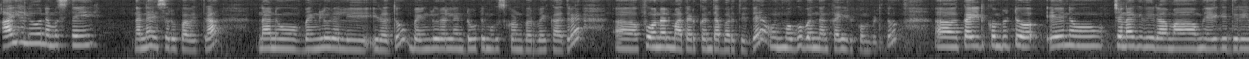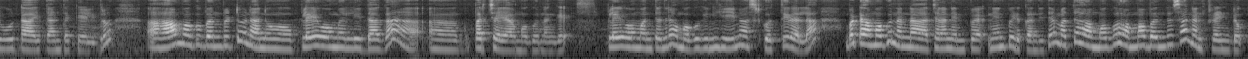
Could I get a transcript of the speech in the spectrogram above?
Hi hello ನಮಸ್ತೆ. ನನ್ನ ಹೆಸರು ಪವಿತ್ರ. ನಾನು ಬೆಂಗಳೂರಲ್ಲಿ ಇರೋದು. ಬೆಂಗಳೂರಲ್ಲಿ ನಾನು ಡ್ಯೂಟಿ ಮುಗಿಸ್ಕೊಂಡು ಬರಬೇಕಾದ್ರೆ ಫೋನಲ್ಲಿ ಮಾತಾಡ್ಕೊತ ಬರ್ತಿದ್ದೆ. ಒಂದು ಮಗು ಬಂದು ನಂಗೆ ಕೈ ಹಿಡ್ಕೊಂಡ್ಬಿಡ್ತು. ಕೈ ಹಿಡ್ಕೊಂಡ್ಬಿಟ್ಟು, ಏನು, ಚೆನ್ನಾಗಿದ್ದೀರಾ ಮಾಮ್? ಹೇಗಿದ್ದೀರಿ? ಊಟ ಆಯ್ತಾ? ಅಂತ ಕೇಳಿದರು. ಆ ಮಗು ಬಂದ್ಬಿಟ್ಟು, ನಾನು ಪ್ಲೇ ಹೋಮಲ್ಲಿದ್ದಾಗ ಪರಿಚಯ ಆ ಮಗು ನನಗೆ ಪ್ಲೇ ಹೋಮ್ ಅಂತಂದರೆ ಆ ಮಗುಗಿನ ಏನು ಅಷ್ಟು ಗೊತ್ತಿರಲ್ಲ. ಬಟ್ ಆ ಮಗು ನನ್ನ ಚೆನ್ನಾಗಿ ನೆನ್ಪಿ, ನೆನ್ಪಿಡ್ಕೊಂಡಿದ್ದೆ. ಮತ್ತು ಆ ಮಗು ಅಮ್ಮ ಬಂದು ಸಹ ನನ್ನ ಫ್ರೆಂಡು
